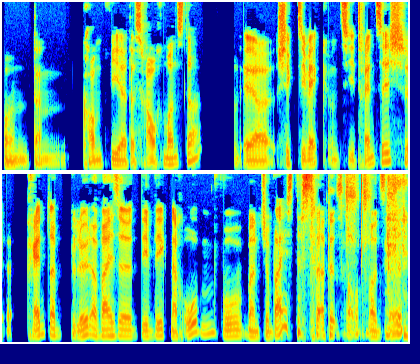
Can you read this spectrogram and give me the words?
Und dann kommt wieder das Rauchmonster und er schickt sie weg und sie trennt sich, rennt dann blöderweise den Weg nach oben, wo man schon weiß, dass da das Rauchmonster ist.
